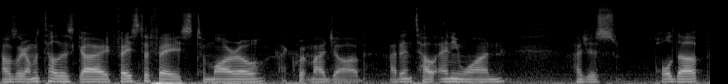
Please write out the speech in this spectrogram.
I was like, I'm gonna tell this guy face to face tomorrow. I quit my job. I didn't tell anyone. I just pulled up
